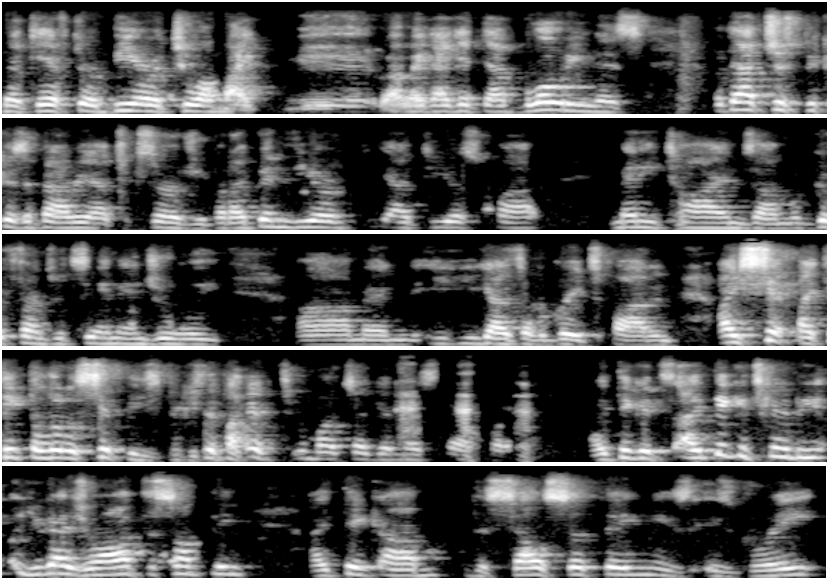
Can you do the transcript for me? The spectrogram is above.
like after a beer or two, I'm like, "Ugh," like I get that bloatiness. But that's just because of bariatric surgery. But I've been to your to your spot many times. I'm good friends with Sam and Julie, um, and you guys have a great spot. And I sip. I take the little sippies because if I have too much, I get messed up. But I think it's I think it's going to be. You guys are onto something. I think um, the salsa thing is is great.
